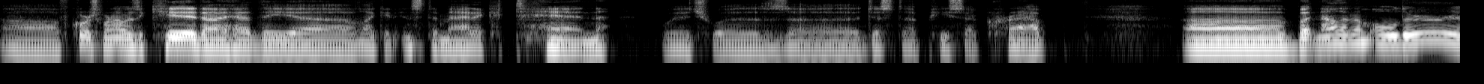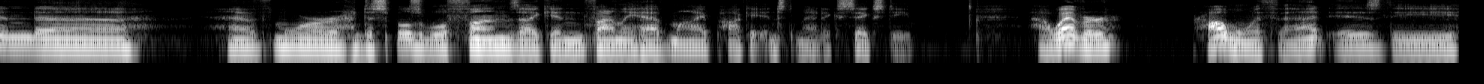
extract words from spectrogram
Uh, of course, when I was a kid, I had the like an Instamatic 10 which was uh, just a piece of crap. Uh, but now that I'm older and uh, have more disposable funds, I can finally have my Pocket Instamatic 60. However, problem with that is the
